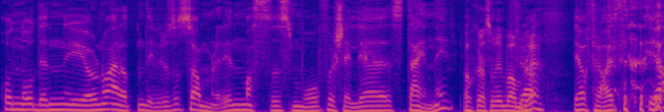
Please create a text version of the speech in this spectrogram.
og det den gjør nå, er at den driver og samler inn masse små forskjellige steiner. Akkurat som i Bamble. Fra, ja, fra et Ja.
